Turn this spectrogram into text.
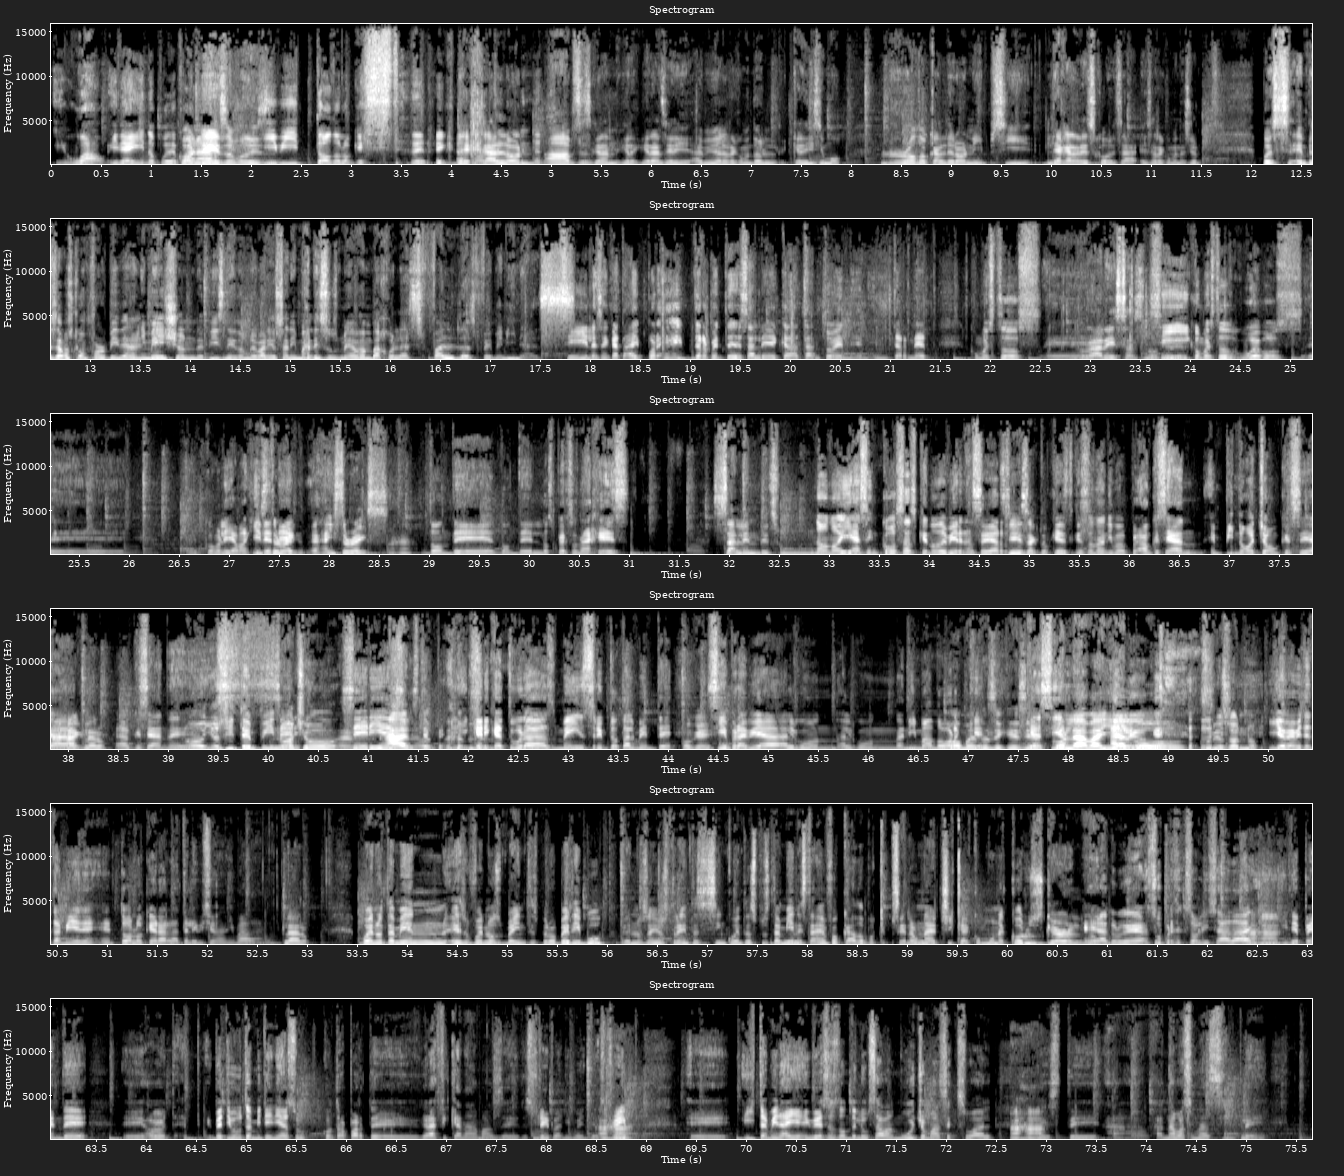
Y wow, y de ahí no pude Con parar. eso, pues, y vi todo lo que hiciste de Rick De jalón. Ah, pues es gran, gran, gran serie. A mí me la recomendó el queridísimo Rodo Calderón y pues, sí, le agradezco esa, esa recomendación. Pues empezamos con Forbidden Animation de Disney, donde varios animales husmeaban bajo las faldas femeninas. Sí, les encanta. Ay, por ahí de repente sale cada tanto en, en internet como estos... eh, Rarezas, ¿no? Sí, como estos huevos... Eh, ¿Cómo le llaman? Easter, egg- ajá, Easter eggs. Ajá. Donde, donde los personajes... Salen de su... No, no, y hacen cosas que no debieran hacer. Sí, exacto. Que, que son animados, aunque sean en Pinocho, aunque sea... Ajá, claro. Aunque sean... eh, No, yo sí te empinocho. seri- Series Ah, este, no. y caricaturas mainstream totalmente. Ok. Siempre había algún, algún animador Un momento que, así que decía, que hacía colaba ahí algo, que- curiosón, ¿no? Y obviamente también en, en todo lo que era la televisión animada, ¿no? Claro. Bueno, también eso fue en los 20, pero Betty Boop en los años 30 y 50 pues también estaba enfocado porque pues, era una chica como una chorus girl, ¿no? Era, creo que era súper sexualizada y, y depende. eh, Betty Boop también tenía su contraparte gráfica nada más de, de strip anime, de strip. Eh, y también hay, hay veces donde lo usaban mucho más sexual. Ajá. Este, a, a nada más una simple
